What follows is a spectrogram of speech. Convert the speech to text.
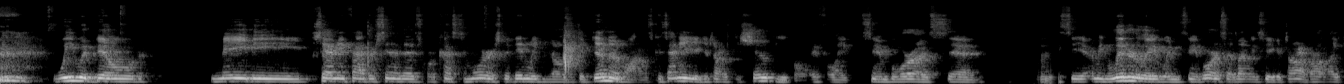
we would build maybe 75% of those were custom orders, but then we'd build the demo models because I needed guitars to show people. If like Sambora said, let me see, I mean, literally when Sambora said, let me see a guitar, I brought like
